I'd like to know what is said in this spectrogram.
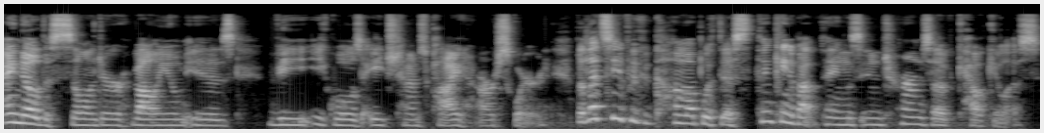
I know the cylinder volume is V equals h times pi r squared. But let's see if we could come up with this thinking about things in terms of calculus.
